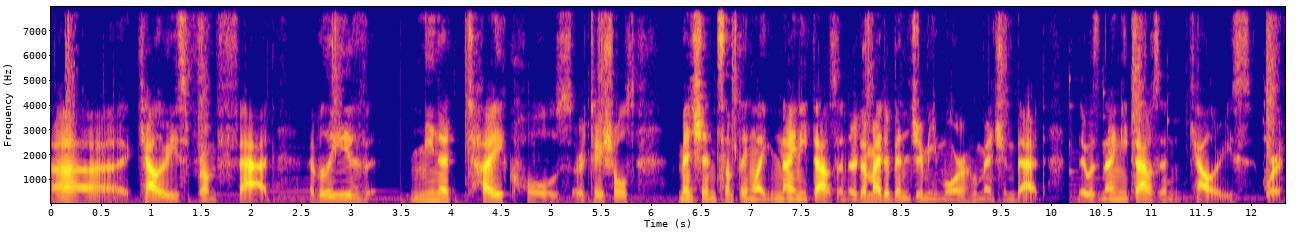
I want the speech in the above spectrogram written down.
uh, calories from fat. I believe Nina Teicholz or Teicholz mentioned something like 90,000, or there might have been Jimmy Moore who mentioned that there was 90,000 calories worth.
